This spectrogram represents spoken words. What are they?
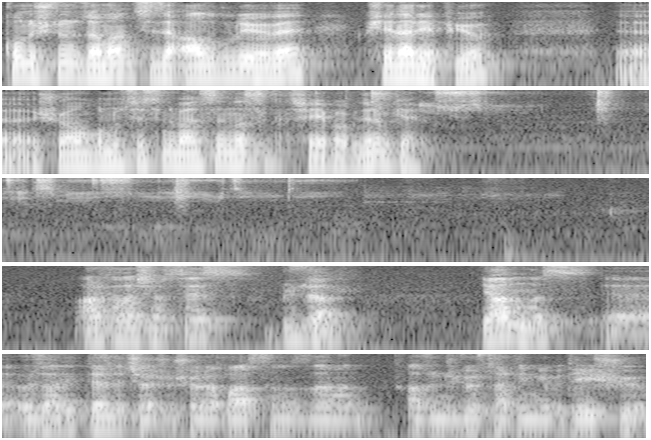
Konuştuğunuz zaman size algılıyor ve bir şeyler yapıyor. Ee, şu an bunun sesini ben size nasıl şey yapabilirim ki? Arkadaşlar ses güzel. Yalnız e, özellikleri de çalışıyor. Şöyle bastığınız zaman az önce gösterdiğim gibi değişiyor.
